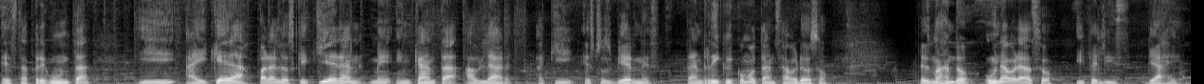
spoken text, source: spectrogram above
esta pregunta y ahí queda. Para los que quieran, me encanta hablar aquí estos viernes, tan rico y como tan sabroso. Les mando un abrazo y feliz viaje.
